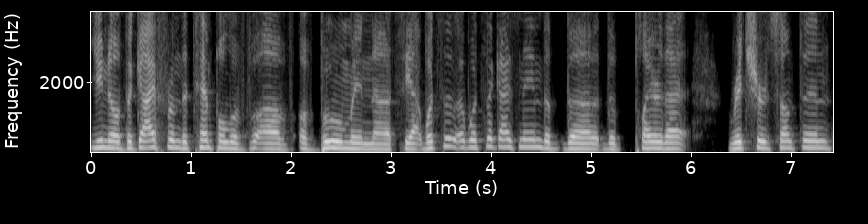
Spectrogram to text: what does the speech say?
you know the guy from the Temple of of of Boom in uh, Seattle. What's the what's the guy's name? The the the player that Richard something,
